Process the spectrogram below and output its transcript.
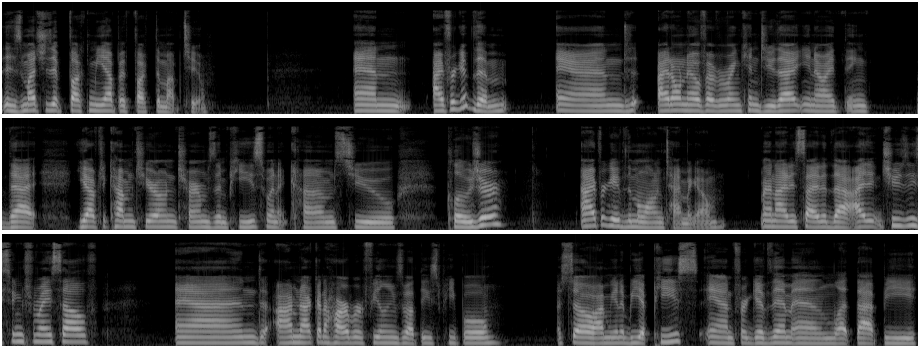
as much as it fucked me up, it fucked them up too. And I forgive them. And I don't know if everyone can do that. You know, I think that you have to come to your own terms and peace when it comes to closure. I forgave them a long time ago. And I decided that I didn't choose these things for myself. And I'm not going to harbor feelings about these people. So I'm going to be at peace and forgive them and let that be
